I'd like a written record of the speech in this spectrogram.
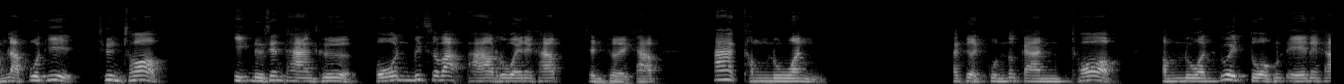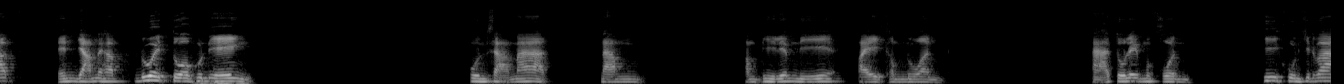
สำหรับผู้ที่ชื่นชอบอีกหนึ่งเส้นทางคือโพนวิศวะพารวยนะครับ เช่นเคยครับ ถ้าคำนวณ ถ้าเกิดคุณต้องการชอบคำนวณด้วยตัวคุณเองนะครับเน้นย้ำนะครับ ด้วยตัวคุณเอง คุณสามารถนำคัมภีร์เล่มนี้ไปคำนวณ หาตัวเลขมงคล ที่คุณคิดว่า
